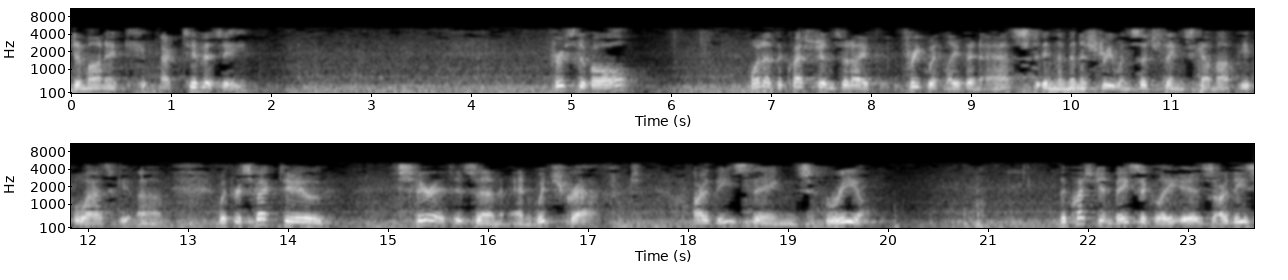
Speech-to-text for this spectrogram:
demonic activity. First of all, one of the questions that I've frequently been asked in the ministry when such things come up, people ask, uh, with respect to Spiritism and witchcraft, are these things real? The question basically is are these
